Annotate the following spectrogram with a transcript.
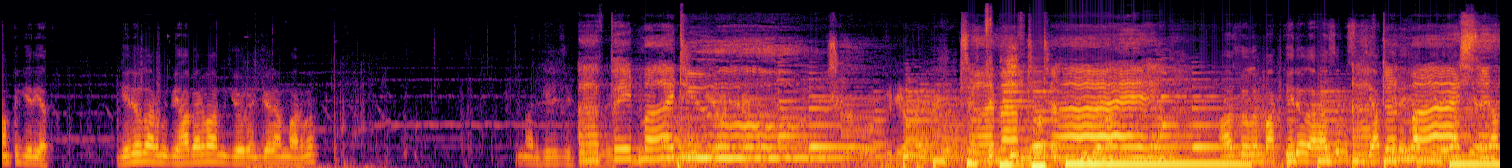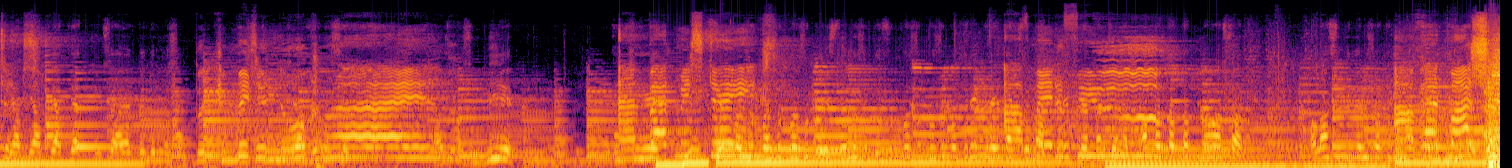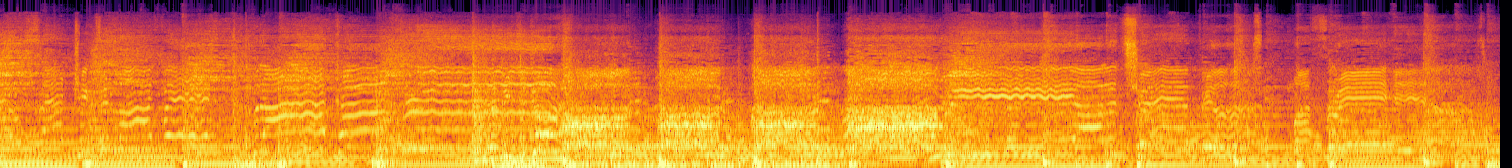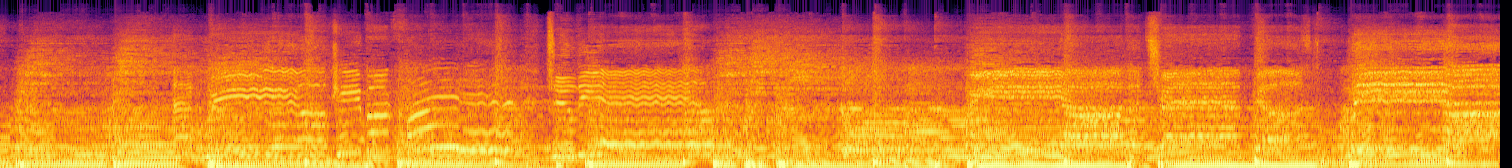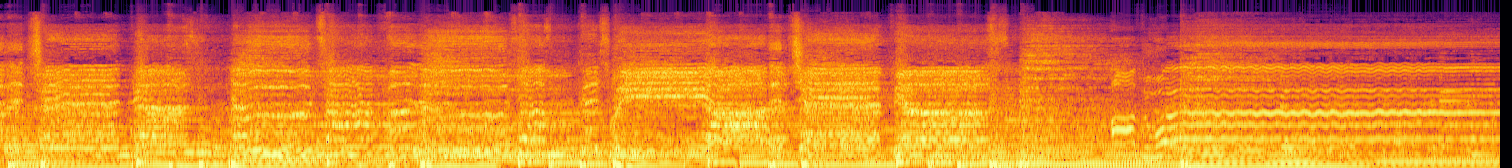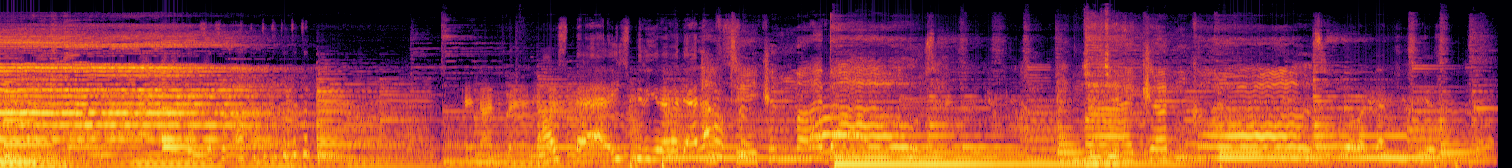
Kampı geri yat. Geliyorlar mı? Bir haber var mı? Gören, gören var mı? Bunlar gelecek. I paid my dues time after time. Az olun bak geliyorlar. Hazır mısınız? Yat yere, yat yere, yat yere, yat, yat, yat, yat. Kimse ayakta durmasın. Hazır mısın? Hazır mısın? Bir. İki, üç. Zıpla, zıpla, zıpla, zıpla. Zıpla, zıpla, zıpla, zıpla. Direkt direkt I've taklama, made a direkt direkt. At, at, at, at. Ne varsa at. Alan skill'lerinizi atın. Helal be. Nice be. Hiçbiri giremedi. Helal olsun. GG. Buraya bak ben GG yazıyorum.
